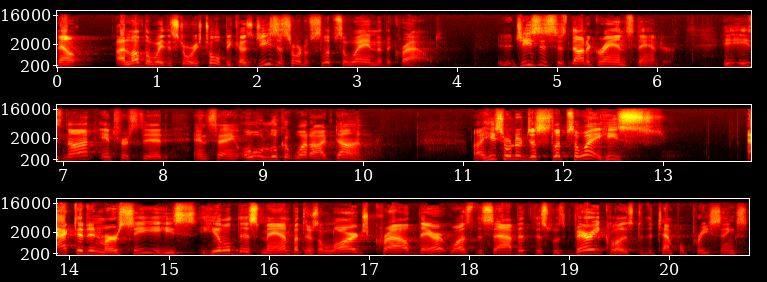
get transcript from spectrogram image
Now, I love the way the story is told because Jesus sort of slips away into the crowd. Jesus is not a grandstander. He, he's not interested in saying, oh, look at what I've done. Uh, he sort of just slips away. He's acted in mercy. He's healed this man, but there's a large crowd there. It was the Sabbath. This was very close to the temple precincts,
